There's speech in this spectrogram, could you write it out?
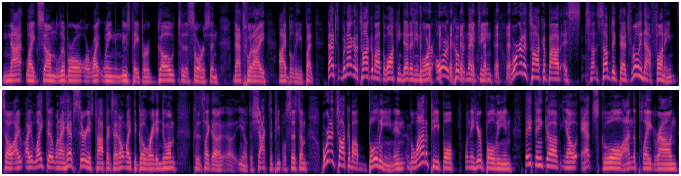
not like some liberal or right wing newspaper. Go to the source. And that's what I, I believe. But that's, we're not going to talk about The Walking Dead anymore or COVID 19. We're going to talk about a subject that's really not funny. So I, I like to, when I have serious topics, I don't like to go right into them because it's like a, a, you know, it's a shock to people's system. We're going to talk about bullying. And a lot of people, when they hear bullying, they think of, you know, at school, on the playground.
